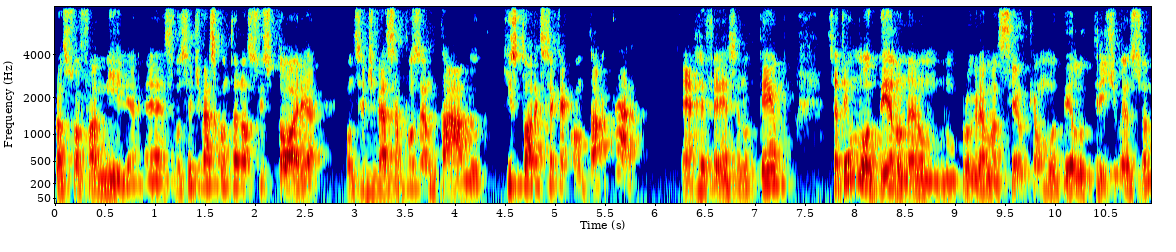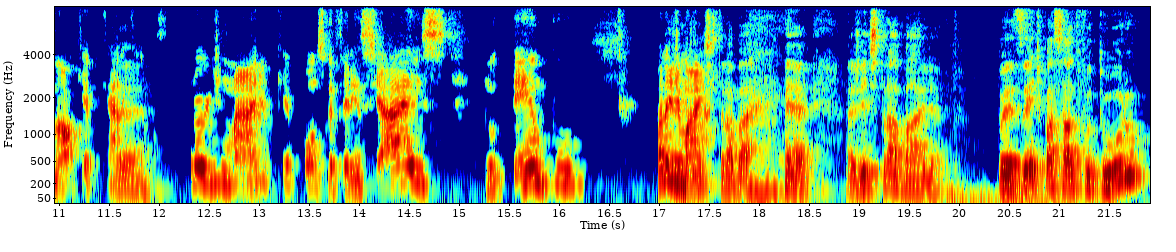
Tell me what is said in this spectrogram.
a sua família? É, se você estivesse contando a sua história, quando você tivesse uhum. aposentado, que história que você quer contar? Cara, é a referência no tempo. Você tem um modelo, né, num, num programa seu, que é um modelo tridimensional, que é, cara, é. Que é extraordinário, que é pontos referenciais no tempo. Falei é, demais. A gente, trabalha, é, a gente trabalha presente, passado, futuro,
